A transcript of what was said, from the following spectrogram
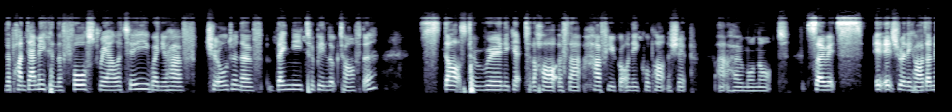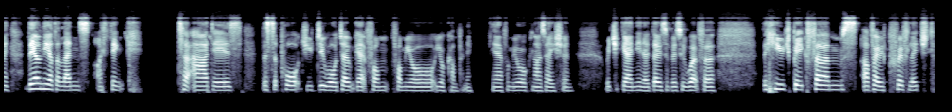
the pandemic and the forced reality when you have children of they need to be looked after starts to really get to the heart of that have you got an equal partnership at home or not so it's it, it's really hard I mean, the only other lens i think to add is the support you do or don't get from from your your company yeah from your organization which again you know those of us who work for the huge big firms are very privileged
